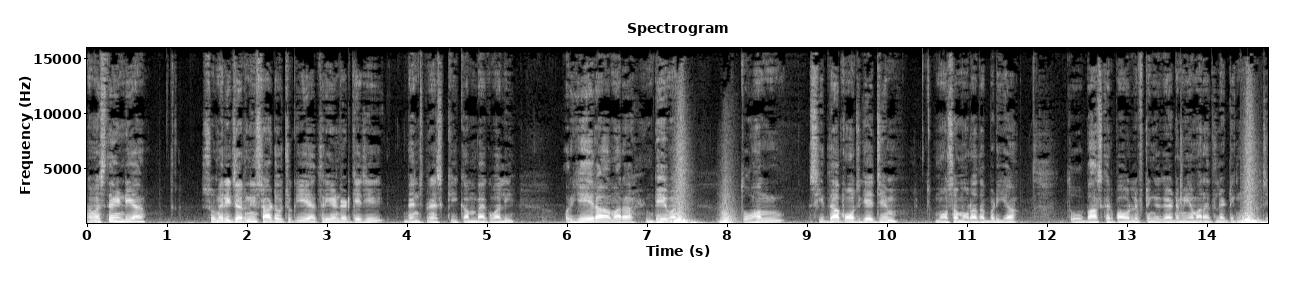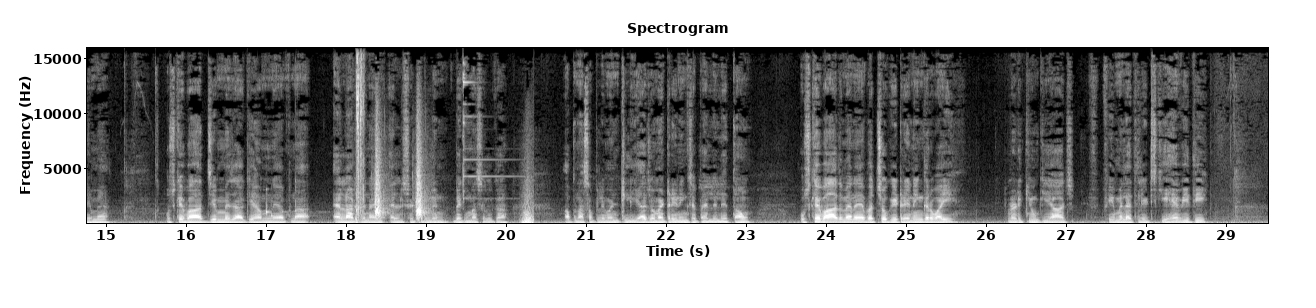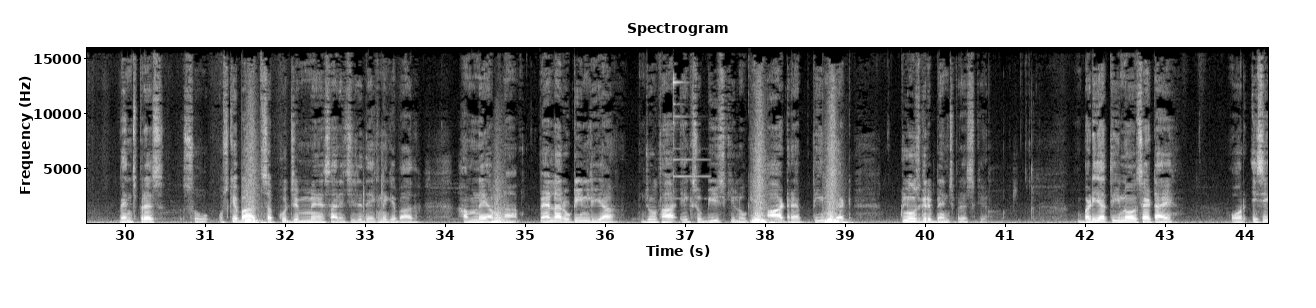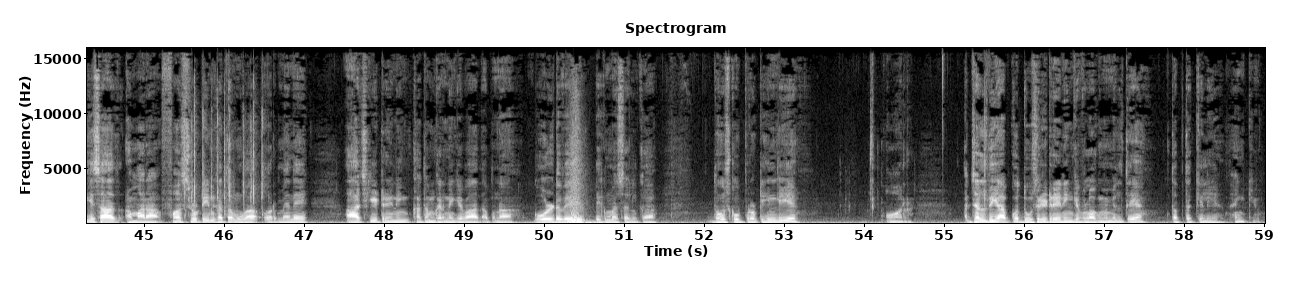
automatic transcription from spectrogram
नमस्ते इंडिया। सो मेरी journey start हो चुकी है 300 हंड्रेड के जी बेंच प्रेस की कम वाली। और ये रहा हमारा डे वन तो हम सीधा पहुँच गए जिम मौसम हो रहा था बढ़िया। तो भास्कर पावर लिफ्टिंग अकेडमी हमारा एथलेटिक मसल जिम है। उसके बाद जिम में जाके हमने अपना L arginine L citrulline big muscle का अपना सप्लीमेंट लिया, जो मैं ट्रेनिंग से पहले लेता हूँ। उसके बाद मैंने बच्चों की ट्रेनिंग करवाई। लड़कियों की आज फीमेल एथलीट्स की हैवी थी। बेंच प्रेस सो उसके बाद सब कुछ जिम में सारी चीज़ें देखने के बाद हमने अपना पहला रूटीन लिया, जो था 120 किलो के आठ रैप तीन set close grip bench press के। बढ़िया तीनों सेट आए और इसी के साथ हमारा फ़र्स्ट रूटीन ख़त्म हुआ और मैंने आज की ट्रेनिंग ख़त्म करने के बाद अपना गोल्ड वे बिग मसल का दो स्कूप प्रोटीन लिए और जल्दी आपको दूसरी ट्रेनिंग के व्लॉग में मिलते हैं। तब तक के लिए थैंक यू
